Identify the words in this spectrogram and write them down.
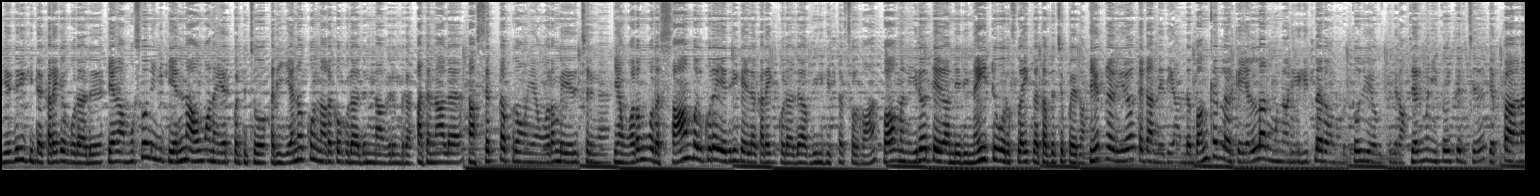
எதிரி கிட்ட கிடைக்க கூடாது ஏன்னா முசோலினிக்கு என்ன அவமானம் ஏற்பட்டுச்சோ அது எனக்கும் நடக்க கூடாதுன்னு நான் விரும்புறேன். அதனால நான் செத்தப்புறம் என் உடம்பை எரிச்சிருங்க. என் உடம்போட சாம்பல் கூட எதிரி கையில கிடைக்க கூடாது அப்படின்னு ஹிட்லர் சொல்றான். பாமன் இருபத்தி ஏழாம் தேதி நைட்டு ஒரு ஃபிளைட்ல தப்பிச்சு போயிடும் ஏப்ரல் இருபத்தி எட்டாம் தேதி அந்த பங்கர்ல இருக்க எல்லாரும் முன்னாடி ஹிட்லர் அவனோட தோல்வியை ஒத்துக்கிறான். ஜெர்மனி தோத்துருச்சு. எப்ப ஆனா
